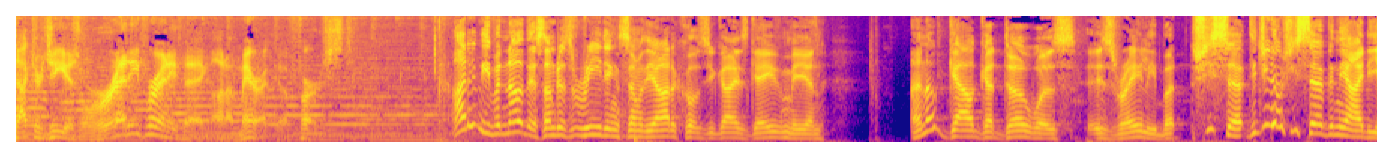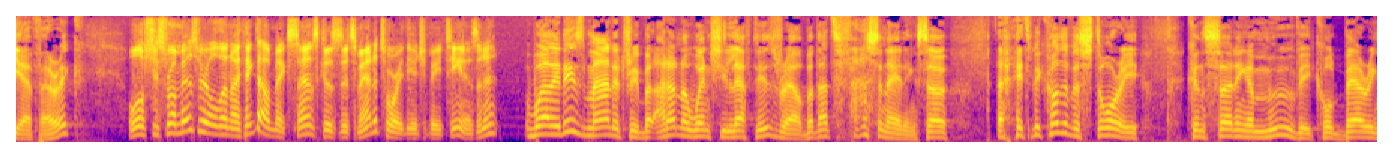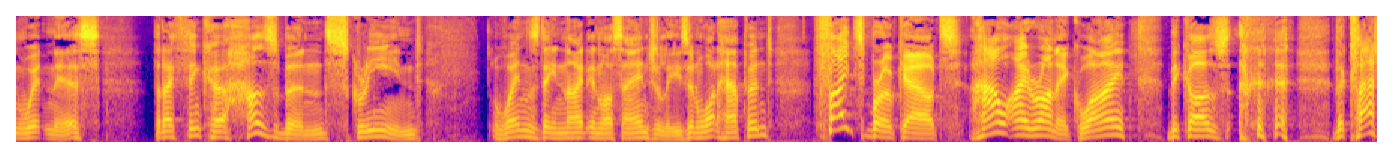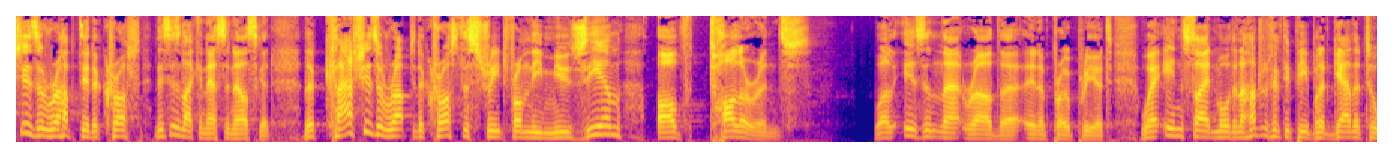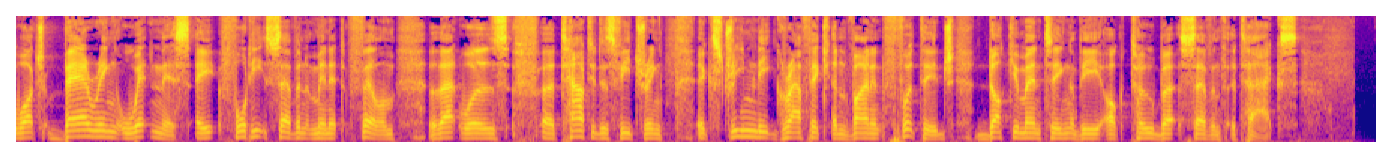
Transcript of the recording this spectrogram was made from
Dr. G is ready for anything on America First. I didn't even know this. I'm just reading some of the articles you guys gave me, and I know Gal Gadot was Israeli, but she served. Did you know she served in the IDF, Eric? Well, if she's from Israel, then I think that would make sense because it's mandatory at the age of 18, isn't it? Well, it is mandatory, but I don't know when she left Israel, but that's fascinating. So it's because of a story concerning a movie called Bearing Witness that I think her husband screened Wednesday night in Los Angeles. And what happened? Fights broke out. How ironic. Why? Because the clashes erupted across. This is like an SNL skit. The clashes erupted across the street from the Museum of Tolerance. Well, isn't that rather inappropriate? Where inside more than 150 people had gathered to watch Bearing Witness, a 47 minute film that was uh, touted as featuring extremely graphic and violent footage documenting the October 7th attacks.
